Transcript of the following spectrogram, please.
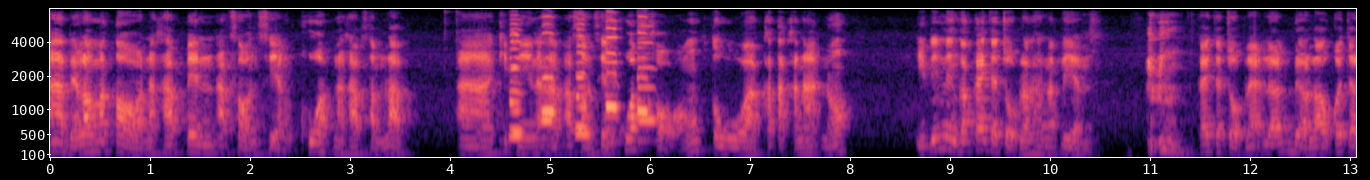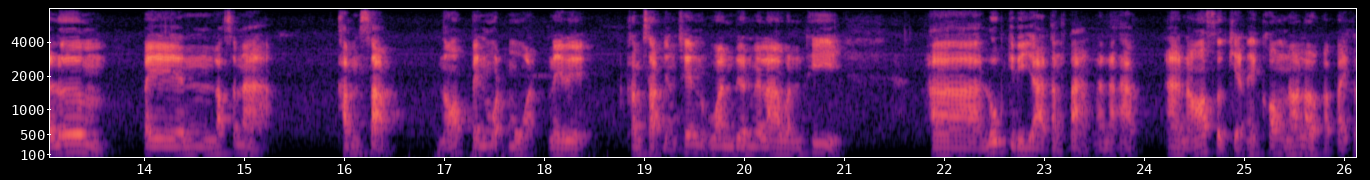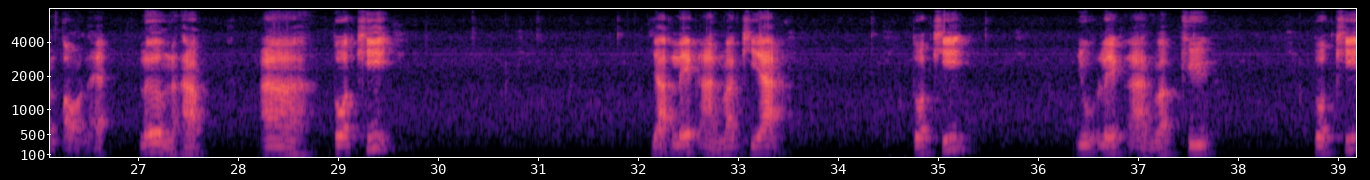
อ่าเดี๋ยวเรามาต่อนะครับ เป็นอักษรเสียงควบนะครับสำหรับอ่าคลิปนี้นะครับ อักษรเสียงควบของตัวคตคณะเนาะอีกนิดนึงก็ใกล้จะจบแล้วครับนักเรียน ใกล้จะจบแล้วแล้วเดี๋ยวเราก็จะเริ่มเป็นลักษณะคำศัพท์เนาะเป็นหมวดหมวดในคำศัพท์ อย่างเช่น วันเดือนเวลาวันที่อ่ารูปกิริยาต่างๆแล้วนะครับอ่าเนาะฝึกเขียนให้คล่องเนาะเราก็ไปกันต่อและเริ่มนะครับอ่าตัวคิ ยะเล็กอ่านว่าคิยะ ตัวคิยุเล็กอ่านว่าคิตัวคิ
